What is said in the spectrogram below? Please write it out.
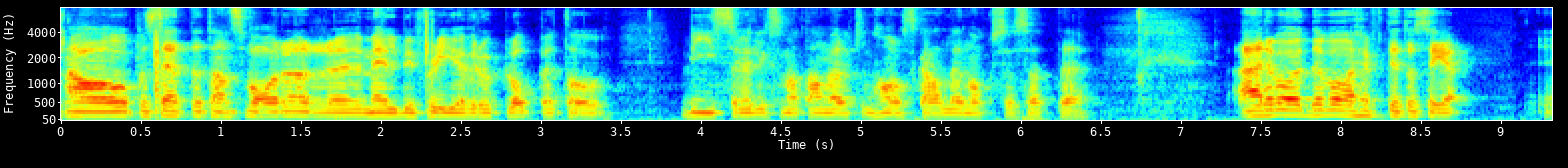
Ja, och på sättet han svarar eh, Melby Free över upploppet och visar liksom att han verkligen har skallen också. Så att, eh, äh, det, var, det var häftigt att se. Eh,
